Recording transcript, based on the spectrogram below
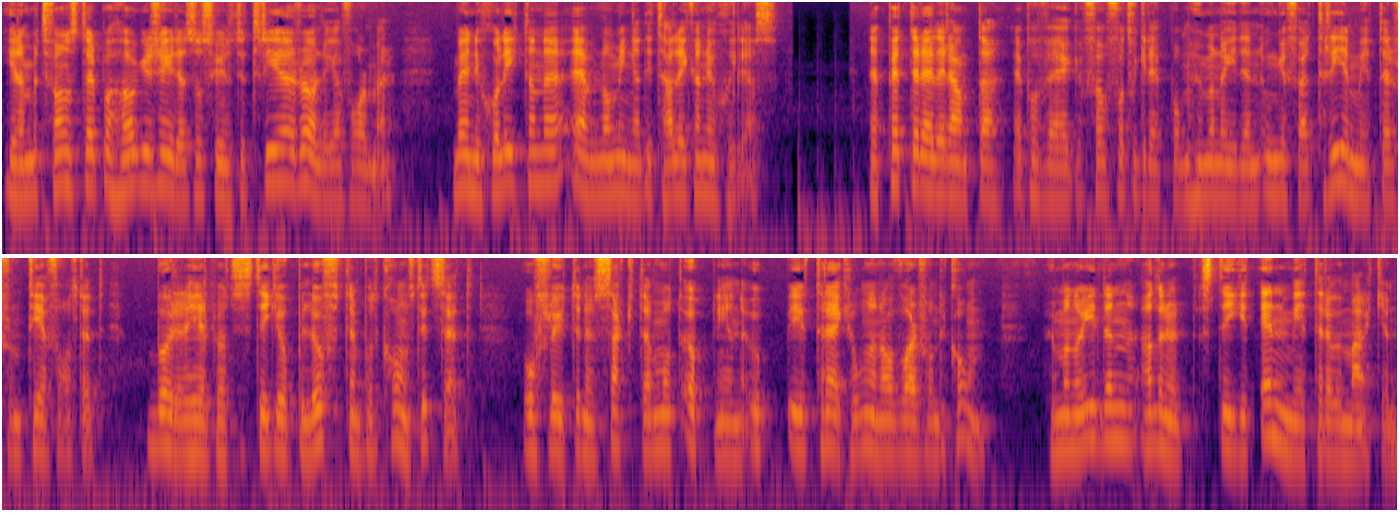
Genom ett fönster på höger sida så syns det tre rörliga former. Människoliknande även om inga detaljer kan urskiljas. När Petter Eliranta är på väg för att få ett grepp om humanoiden ungefär tre meter från tefatet börjar det helt plötsligt stiga upp i luften på ett konstigt sätt och flyter nu sakta mot öppningen upp i trädkronorna och varifrån det kom. Humanoiden hade nu stigit en meter över marken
